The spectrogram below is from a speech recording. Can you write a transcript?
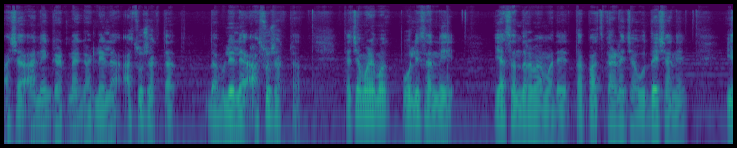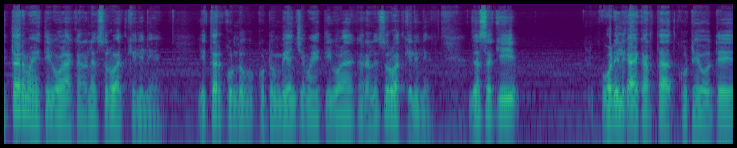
अशा अनेक घटना घडलेल्या असू शकतात दबलेल्या असू शकतात. त्याच्यामुळे मग पोलिसांनी या संदर्भामध्ये तपास करण्याच्या उद्देशाने इतर माहिती गोळा करायला सुरुवात केलेली आहे. इतर कुटुंब कुटुंबियांची माहिती गोळा करायला सुरुवात केलेली आहे. जसं की वडील काय करतात? कुठे होते?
